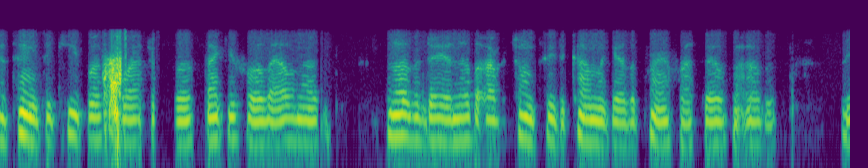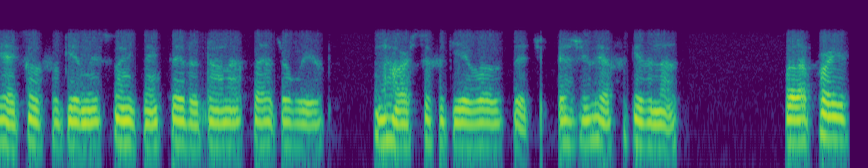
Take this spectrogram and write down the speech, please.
continuing to keep us and watch us. Thank you for allowing us another day, another opportunity to come together praying for ourselves and others. We ask for forgiveness for anything said or done outside your will and hearts to forgive us that as you have forgiven us. But I pray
